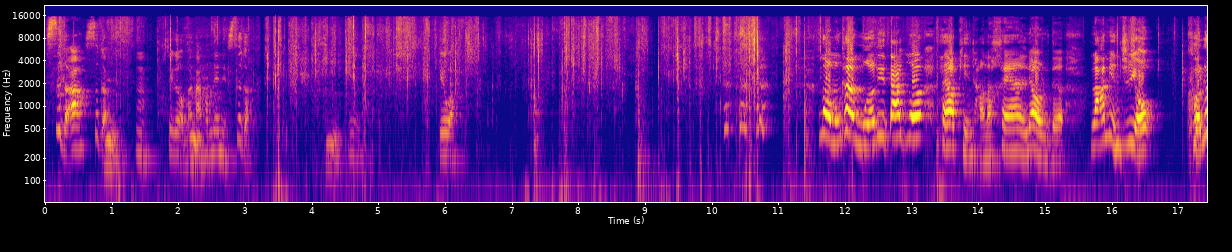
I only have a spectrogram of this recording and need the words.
四个啊，四个，四。嗯，这个我们拿旁边去，四个，嗯。给我。那我们看魔力大哥他要品尝的黑暗料理的拉面之油可乐、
